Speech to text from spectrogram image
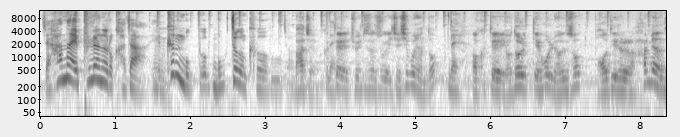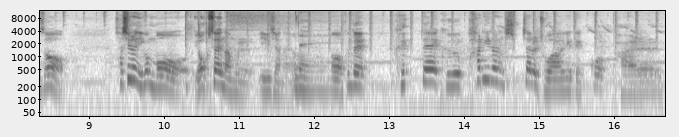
이제 하나의 플랜으로 가자. 이제 음. 큰 목, 목적은 그거인 거죠. 맞아요. 그때 조윤지 선수가 2015년도 네. 어, 그때 8개 홀 연속 버디를 하면서 사실은 이건 뭐 역사에 남을 일이잖아요. 네. 어 근데 그때 그 8이라는 숫자를 좋아하게 됐고 8,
